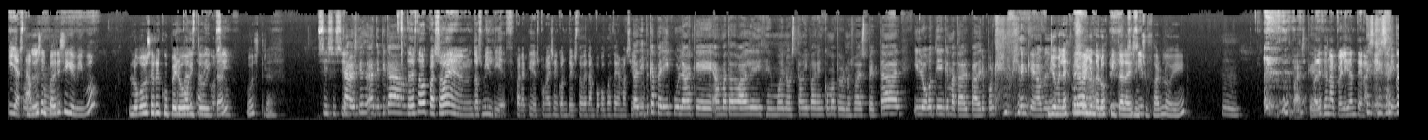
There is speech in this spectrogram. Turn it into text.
Y ya está. Entonces el padre sigue vivo. Luego se recuperó y todo vivo, y tal. sí. Ostras. Sí, sí, sí. Claro, es que es la típica. Todo esto pasó en 2010, para que os pongáis en contexto, que tampoco fue hace demasiado. La típica película que ha matado a alguien y dicen, bueno, está mi padre en coma, pero nos va a despertar. Y luego tienen que matar al padre porque no quieren que hable. Yo me la esperaba O sea, yendo al hospital a Sí, desenchufarlo, ¿eh? mm. Buah, es que, Parece una peli de antena. es que 3. exacto,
